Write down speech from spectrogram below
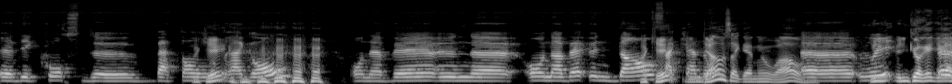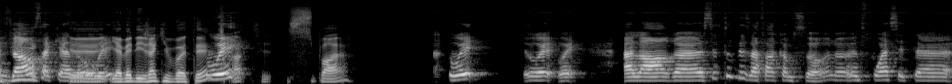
euh, des courses de bâtons OK. dragon. On avait une, euh, on avait une danse à Une canot. danse à canot, wow. Euh, oui, Une, une chorégraphie. une danse à canot, oui. Il y avait des gens qui votaient? Oui. Ah, super. oui, oui, oui. Alors, euh, c'est toutes des affaires comme ça. là. Une fois, c'était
